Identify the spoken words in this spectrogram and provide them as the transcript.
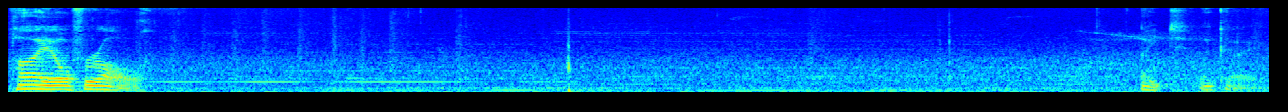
high elf roll. Eight, okay.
